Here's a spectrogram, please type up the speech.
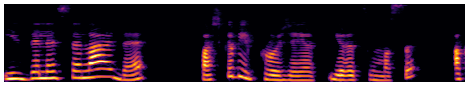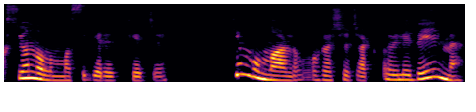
irdeleseler de başka bir proje yaratılması, aksiyon alınması gerekecek. Kim bunlarla uğraşacak öyle değil mi?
